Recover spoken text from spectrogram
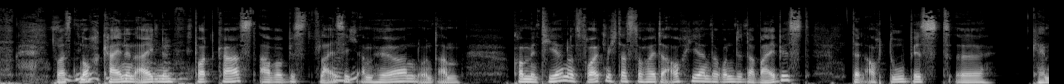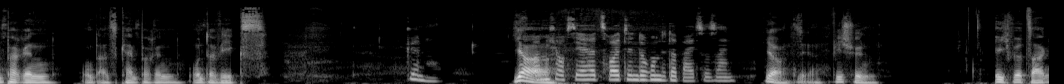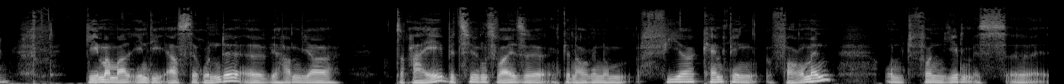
du hast noch keinen eigenen Podcast, aber bist fleißig mhm. am Hören und am Kommentieren. Und es freut mich, dass du heute auch hier in der Runde dabei bist, denn auch du bist äh, Camperin und als Camperin unterwegs. Genau. Ja. Ich freue mich auch sehr, jetzt heute in der Runde dabei zu sein. Ja, sehr, wie schön. Ich würde sagen, gehen wir mal in die erste Runde. Äh, wir haben ja drei beziehungsweise genau genommen vier Campingformen und von jedem ist, äh,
